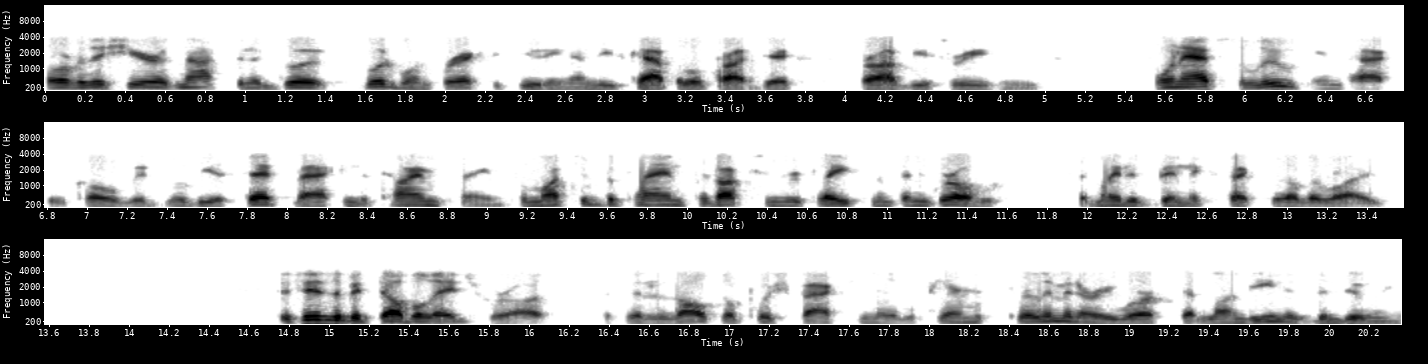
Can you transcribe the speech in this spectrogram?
However, this year has not been a good one for executing on these capital projects for obvious reasons. One absolute impact of COVID will be a setback in the timeframe for much of the planned production replacement and growth that might have been expected otherwise. This is a bit double-edged for us, as it has also pushed back some of the preliminary work that Lundin has been doing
